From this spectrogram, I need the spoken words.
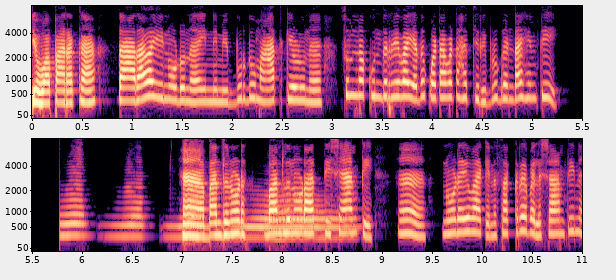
ಯುವ ಪಾರಕ ಧಾರಾವಾಹಿ ನೋಡುನ ಇನ್ ನಿಮ್ಮಿಬ್ರದು ಮಾತ್ ಕೇಳುನ. ಸುಮ್ಮನೆ ಕುಂದ್ರಿವ ಎದು ಕೊಟಾವಟ ವಟ ವಟ ಹಚ್ಚಿರಿ ಇಬ್ರು ಗಂಡ ಹೆಂಡತಿ? ಹಾ ಬಂದ್ಲು ನೋಡ ಬಂದ್ಲು ನೋಡ ಅತ್ತಿ, ಶಾಂತಿ. ಹಾ, ನೋಡ ಇವಾಕಿನ ಸಕ್ಕರೆ ಬೆಲೆ, ಶಾಂತಿನ.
